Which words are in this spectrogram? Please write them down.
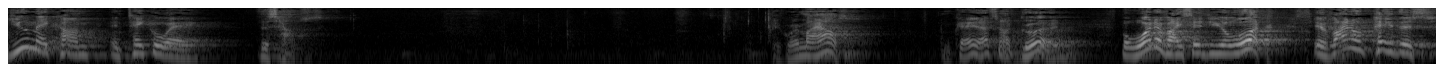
you may come and take away this house. Take away my house. Okay, that's not good. But what if I said to you, look, if I don't pay this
